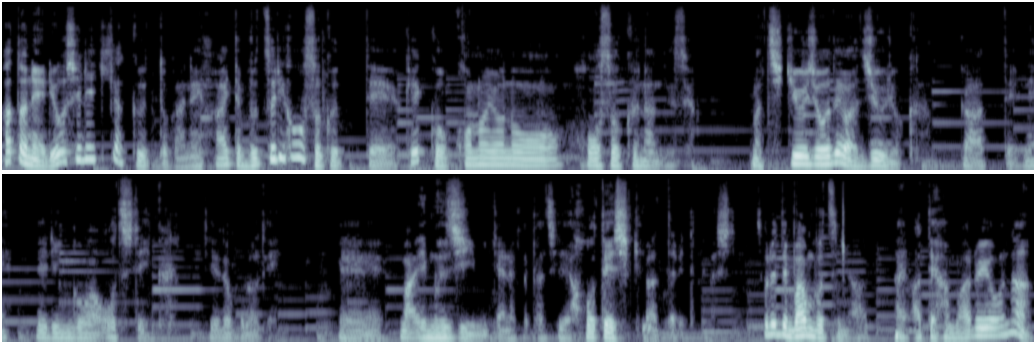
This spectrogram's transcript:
あとね、量子力学とかね、ああいった物理法則って結構この世の法則なんですよ。まあ、地球上では重力があってね、でリンゴは落ちていくっていうところで、えー、まあ、MG みたいな形で方程式があったりとかして、それで万物に当てはまるような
